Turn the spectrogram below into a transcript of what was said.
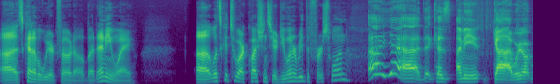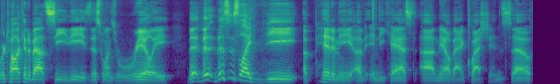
uh, it's kind of a weird photo but anyway uh, let's get to our questions here do you want to read the first one Uh, yeah, because I mean, God, we're we're talking about CDs. This one's really th- th- this is like the epitome of IndieCast uh, mailbag questions. So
